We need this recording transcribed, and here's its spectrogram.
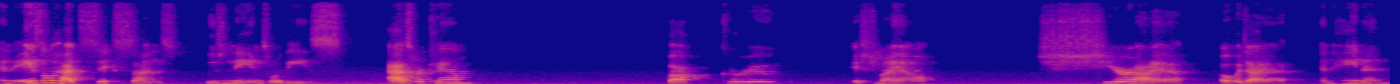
And Azel had six sons whose names were these Azrikam, Bacharu, Ishmael, Shiriah, Obadiah, and Hanan.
